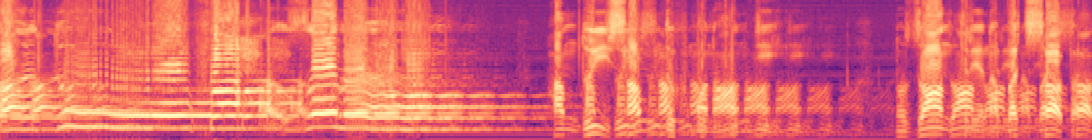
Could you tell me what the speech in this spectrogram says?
العدو فاحذرهم. هم دوی سم دښمنان دی نو ځان ترېنه بچ ساته۔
